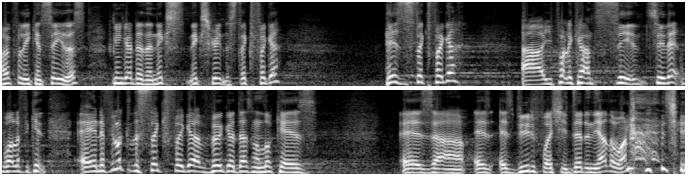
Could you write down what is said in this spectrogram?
Hopefully you can see this. We can go to the next, next screen, the stick figure. Here's the stick figure. Uh, you probably can't see, see that. Well, if you can, and if you look at the stick figure, Virgo doesn't look as, as, uh, as, as beautiful as she did in the other one. she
